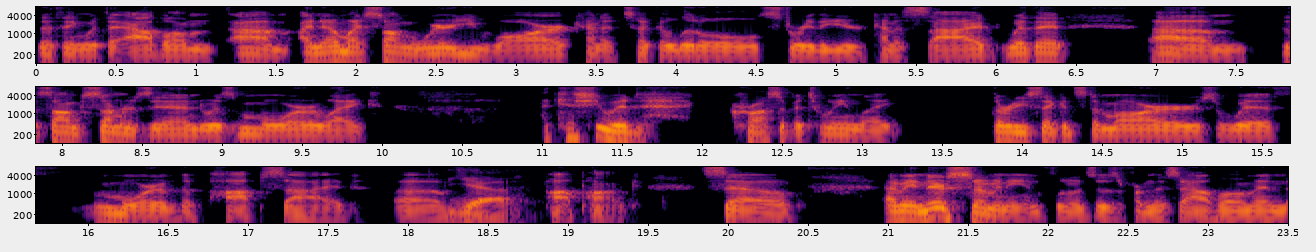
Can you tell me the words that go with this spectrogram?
the thing with the album. Um, I know my song "Where You Are" kind of took a little Story of the Year kind of side with it. Um, the song "Summer's End" was more like, I guess you would cross it between like 30 Seconds to Mars with more of the pop side of yeah pop punk. So, I mean, there's so many influences from this album, and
